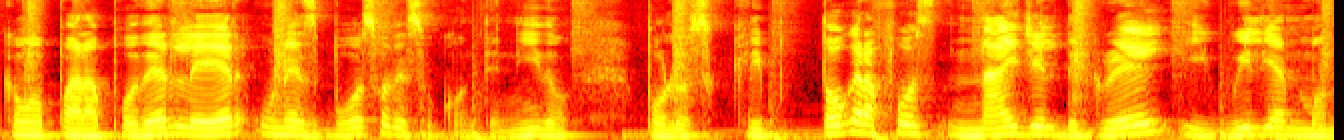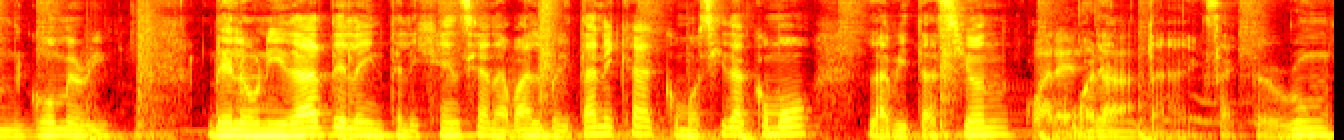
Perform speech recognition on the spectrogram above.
como para poder leer un esbozo de su contenido por los criptógrafos Nigel de Grey y William Montgomery de la unidad de la inteligencia naval británica conocida como la habitación 40. exacto, Room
